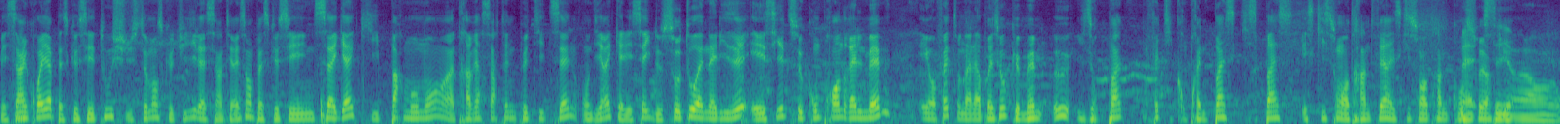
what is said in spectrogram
Mais c'est incroyable parce que c'est touche justement ce que tu dis là, c'est intéressant parce que c'est une saga qui par moment, à travers certaines petites scènes, on dirait qu'elle essaye de s'auto-analyser et essayer de se comprendre elle-même. Et en fait, on a l'impression que même eux, ils ont pas, en fait, ils comprennent pas ce qui se passe et ce qu'ils sont en train de faire et ce qu'ils sont en train de Bah, construire. alors,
